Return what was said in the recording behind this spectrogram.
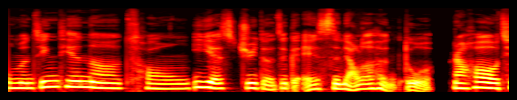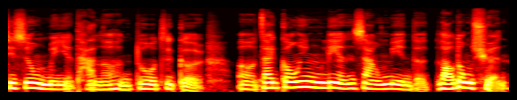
我们今天呢，从 ESG 的这个 S 聊了很多，然后其实我们也谈了很多这个呃，在供应链上面的劳动权。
